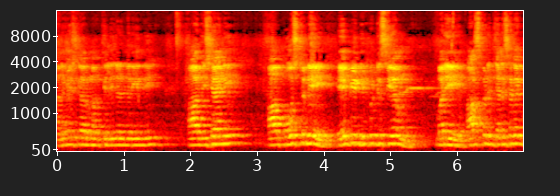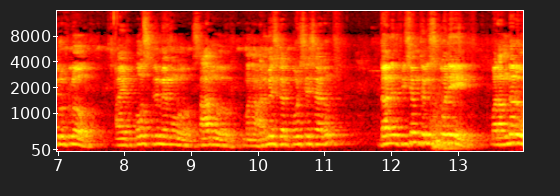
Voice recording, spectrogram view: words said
అనిమేష్ గారు మాకు తెలియజేయడం జరిగింది. ఆ విషయాన్ని ఆ పోస్ట్ని ఏపీ డిప్యూటీ సీఎం మరి హాస్పిటల్ జనసేన గ్రూప్లో ఆ యొక్క పోస్ట్ని మేము సారు మన హనుమేష్ గారు పోస్ట్ చేశారు. దాని విషయం తెలుసుకొని మరి అందరూ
